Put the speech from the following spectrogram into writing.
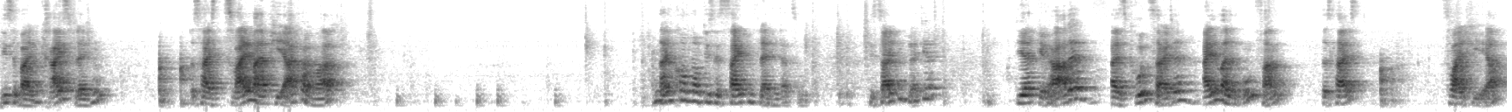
diese beiden Kreisflächen. Das heißt 2 mal Pi r Quadrat Und dann kommt noch diese Seitenfläche dazu. Die Seitenfläche, die hat gerade als Grundseite einmal den Umfang, das heißt 2 Pi r.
